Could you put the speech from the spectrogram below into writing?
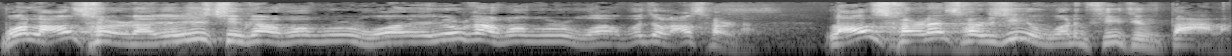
我老呲他。人家去干活不如我，有人干活不如我，我就老呲他，老呲来呲去，我的脾气就大了。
